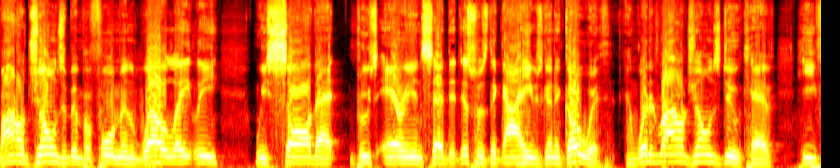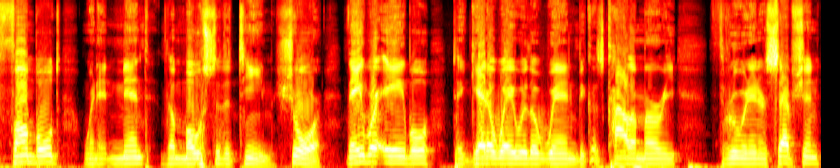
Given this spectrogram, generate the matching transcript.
Ronald Jones has been performing well lately. We saw that Bruce Arians said that this was the guy he was going to go with. And what did Ronald Jones do, Kev? He fumbled when it meant the most to the team. Sure, they were able to get away with a win because Kyler Murray threw an interception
